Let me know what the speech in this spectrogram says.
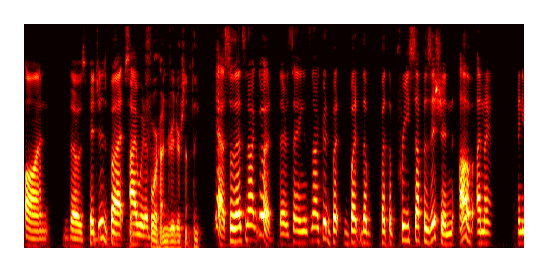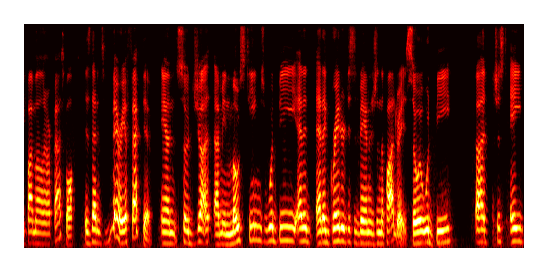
on those pitches, but so I would have 400 or something. Yeah, so that's not good. They're saying it's not good, but but the but the presupposition of a 95 mile an hour fastball is that it's very effective. And so just I mean most teams would be at a at a greater disadvantage than the Padres. So it would be uh, just a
